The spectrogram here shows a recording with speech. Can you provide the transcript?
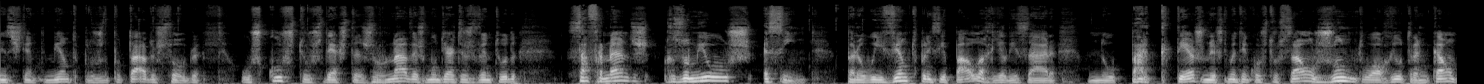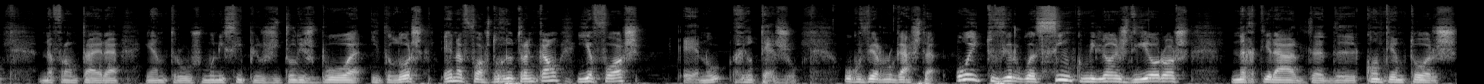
insistentemente pelos deputados sobre os custos destas Jornadas Mundiais da Juventude, Sá Fernandes resumiu-os assim. Para o evento principal a realizar no Parque Tejo, neste momento em construção, junto ao Rio Trancão, na fronteira entre os municípios de Lisboa e de Lourdes, é na foz do Rio Trancão e a foz é no Rio Tejo. O governo gasta 8,5 milhões de euros na retirada de contentores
